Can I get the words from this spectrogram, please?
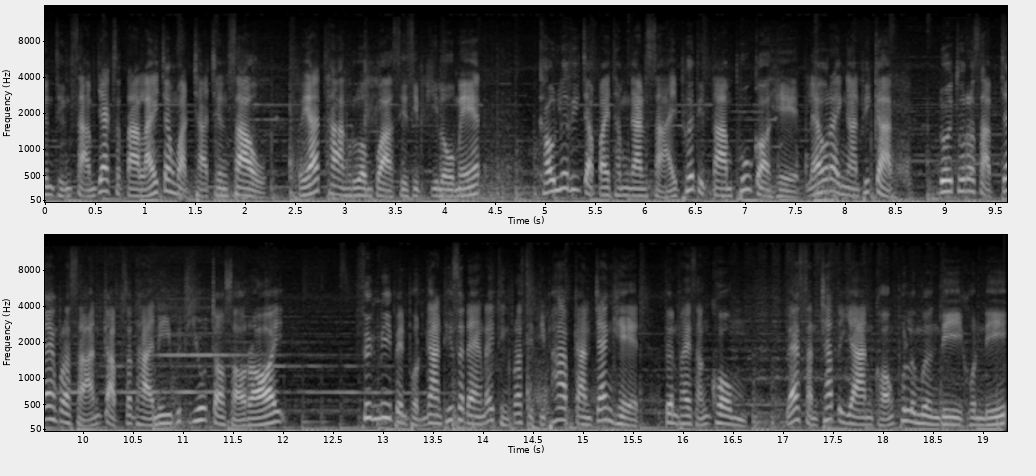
จนถึง 3 แยกสตาร์ไลท์จังหวัดฉะเชิงเซาระยะทางรวมกว่า 40 กิโลเมตร เขาเลือกที่จะไปทำงานสายเพื่อติดตามผู้ก่อเหตุแล้วรายงานพิกัด โดยโทรศัพท์แจ้งประสานกับสถานีวิทยุจสร้อยซึ่งนี่เป็นผลงานที่แสดงได้ถึงประสิทธิภาพการแจ้งเหตุ เตือนภัยสังคม และสัญชาตญาณของพลเมืองดีคนนี้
